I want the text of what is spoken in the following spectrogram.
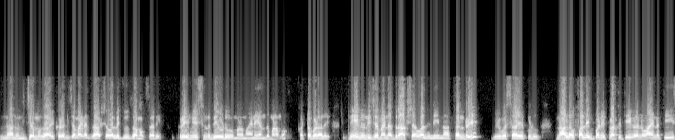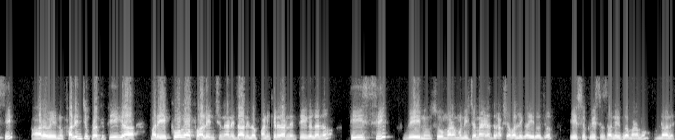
ఉన్నాను. నిజముగా ఇక్కడ నిజమైన ద్రాక్ష వల్లే చూద్దాం ఒకసారి. ఇక్కడ ఏం చేస్తుండే దేవుడు? మనం ఆయన ఎందు మనము కట్టబడాలి. నేను నిజమైన ద్రాక్ష వాళ్ళని నా తండ్రి వ్యవసాయకుడు. నాలో ఫలింపని ప్రతి తీగను ఆయన తీసి పారవేను ఫలించు ప్రతి తీగ మరి ఎక్కువగా ఫలించునని దానిలో పనికిరాని తీగలను తీసి వేయను. సో మనము నిజమైన ద్రాక్ష వల్లిగా ఈరోజు యేసుక్రీస్తు సన్నిధిలో మనము ఉండాలి.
